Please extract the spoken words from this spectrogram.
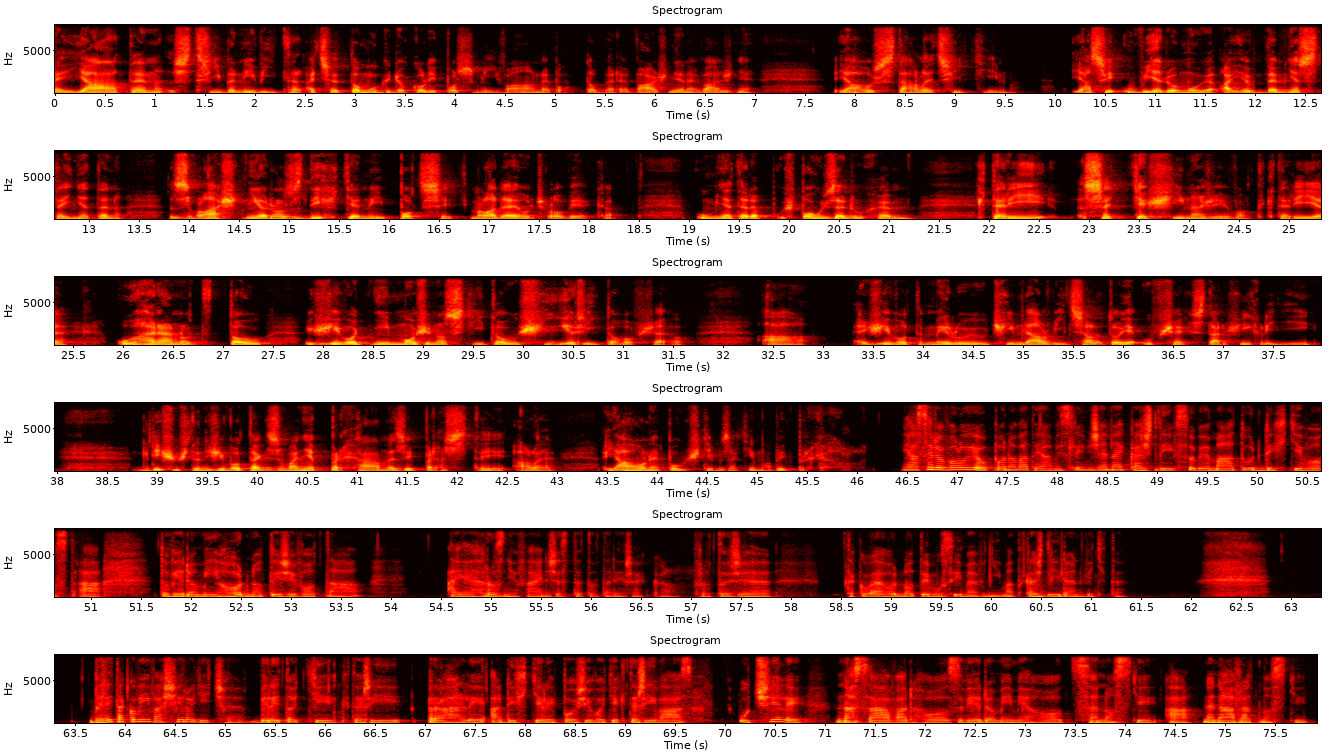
já ten stříbrný vítr, ať se tomu kdokoliv posmívá, nebo to bere vážně, nevážně, já ho stále cítím. Já si uvědomuji a je ve mně stejně ten zvláštní rozdychtěný pocit mladého člověka, u mě teda už pouze duchem, který se těší na život, který je uhranut tou životní možností, tou šíří toho všeho. A život miluju čím dál víc, ale to je u všech starších lidí, když už ten život takzvaně prchá mezi prsty, ale já ho nepouštím zatím, aby prchal. Já si dovoluji oponovat, já myslím, že ne každý v sobě má tu dychtivost a to vědomí hodnoty života. A je hrozně fajn, že jste to tady řekl, protože takové hodnoty musíme vnímat. Každý den, vidíte. Byli takoví vaši rodiče? Byli to ti, kteří prahli a dychtili po životě, kteří vás učili nasávat ho s vědomím jeho cenosti a nenávratnosti?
